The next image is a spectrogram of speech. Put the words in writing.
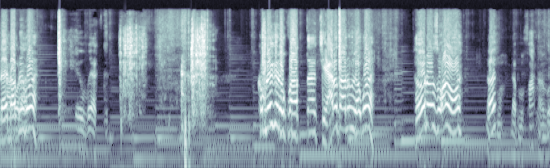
để, đập đi bố. Kêu về Không lấy cái đục vào à, trẻ nó ta đâu được bố Thớ nó rõ rồi. Đấy. đập một phát là vỡ.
